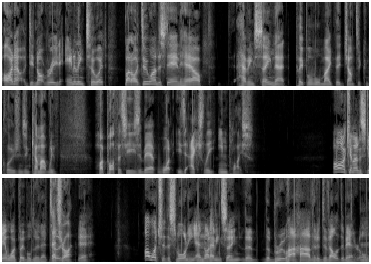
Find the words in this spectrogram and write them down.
I don't did not read anything to it, but I do understand how, having seen that, people will make the jump to conclusions and come up with hypotheses about what is actually in place. Oh, I can understand why people do that too. That's right. Yeah. I watched it this morning and hmm. not having seen the, the brouhaha that had developed about it all. Hmm.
